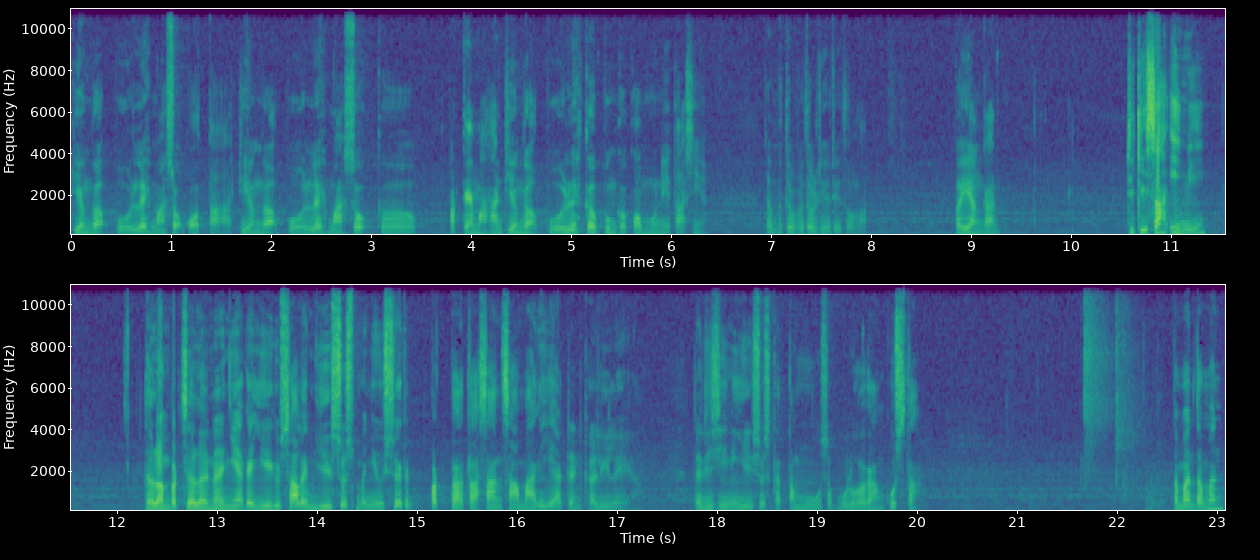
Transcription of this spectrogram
Dia nggak boleh masuk kota dia nggak boleh masuk ke perkemahan dia nggak boleh gabung ke komunitasnya dan betul-betul dia ditolak bayangkan di kisah ini dalam perjalanannya ke Yerusalem, Yesus menyusur perbatasan Samaria dan Galilea. Dan di sini Yesus ketemu 10 orang kusta. Teman-teman,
